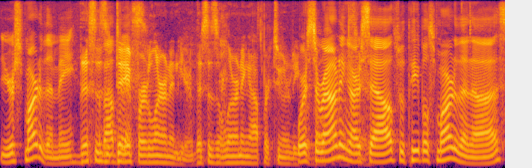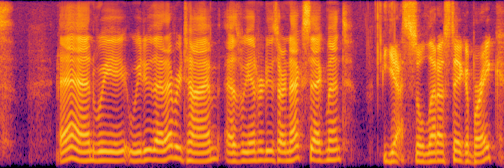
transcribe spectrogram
you're smarter than me. this is a day this. for learning here. This is a learning opportunity. We're surrounding us here. ourselves with people smarter than us. And we, we do that every time as we introduce our next segment. Yes. So let us take a break.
